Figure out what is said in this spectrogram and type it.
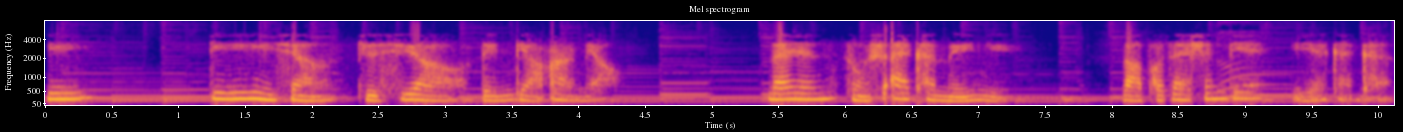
一，第一印象只需要零点二秒。男人总是爱看美女，老婆在身边也敢看。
